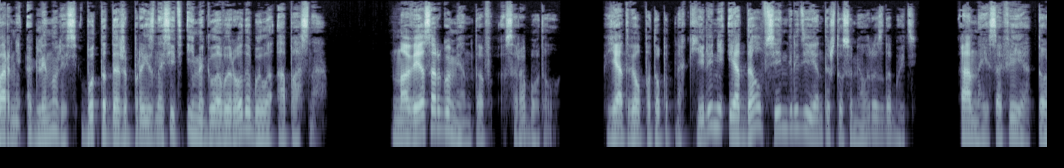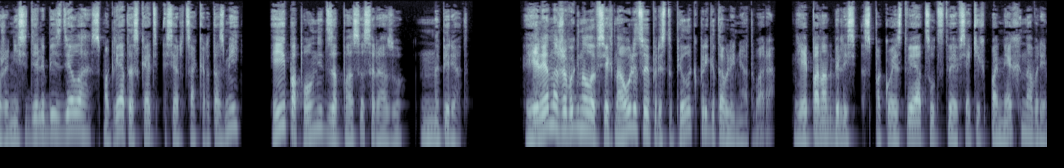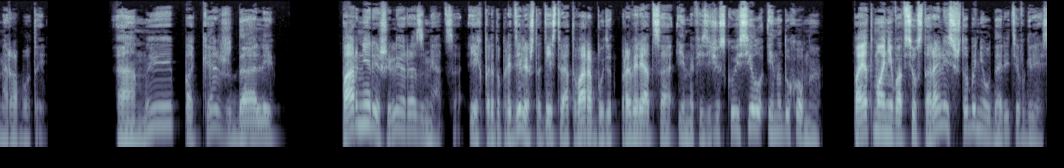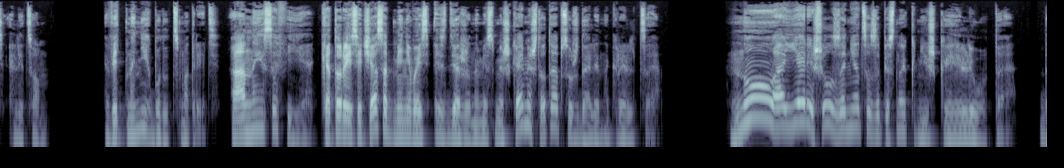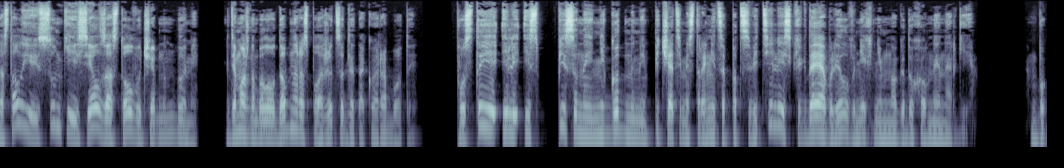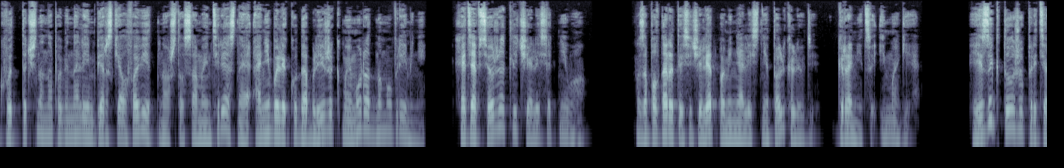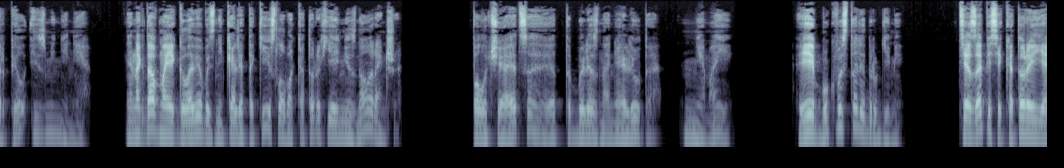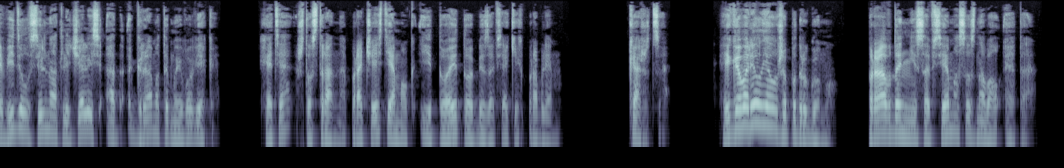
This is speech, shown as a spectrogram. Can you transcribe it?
Парни оглянулись, будто даже произносить имя главы рода было опасно. Но вес аргументов сработал. Я отвел подопытных к Елене и отдал все ингредиенты, что сумел раздобыть. Анна и София тоже не сидели без дела, смогли отыскать сердца картозмей и пополнить запасы сразу, наперед. Елена же выгнала всех на улицу и приступила к приготовлению отвара. Ей понадобились спокойствие и отсутствие всяких помех на время работы. А мы пока ждали. Парни решили размяться. Их предупредили, что действие отвара будет проверяться и на физическую силу, и на духовную. Поэтому они вовсю старались, чтобы не ударить в грязь лицом. Ведь на них будут смотреть Анна и София, которые сейчас, обмениваясь сдержанными смешками, что-то обсуждали на крыльце. Ну, а я решил заняться записной книжкой Люта. Достал ее из сумки и сел за стол в учебном доме, где можно было удобно расположиться для такой работы. Пустые или исписанные негодными печатями страницы подсветились, когда я влил в них немного духовной энергии. Буквы точно напоминали имперский алфавит, но, что самое интересное, они были куда ближе к моему родному времени, хотя все же отличались от него. За полторы тысячи лет поменялись не только люди, границы и магия. Язык тоже претерпел изменения. Иногда в моей голове возникали такие слова, которых я и не знал раньше. Получается, это были знания Люта, не мои. И буквы стали другими. Те записи, которые я видел, сильно отличались от грамоты моего века. Хотя, что странно, прочесть я мог и то, и то безо всяких проблем. Кажется. И говорил я уже по-другому. Правда, не совсем осознавал это.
